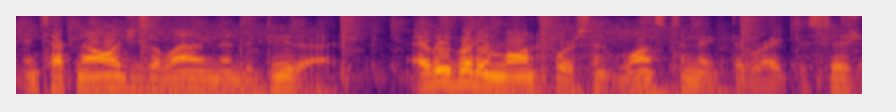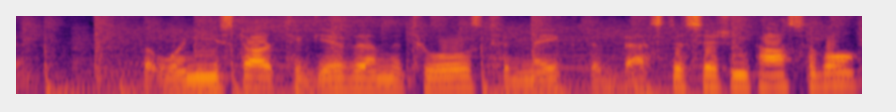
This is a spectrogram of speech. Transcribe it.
and technology is allowing them to do that. Everybody in law enforcement wants to make the right decision. But when you start to give them the tools to make the best decision possible,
